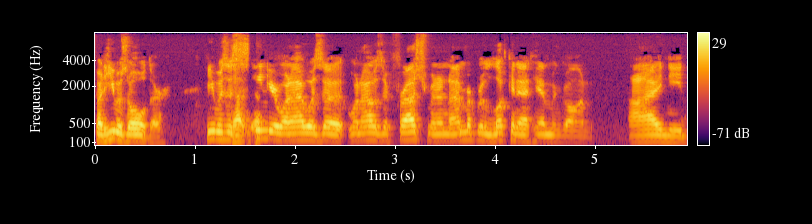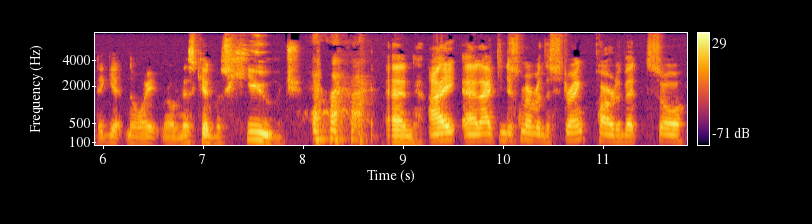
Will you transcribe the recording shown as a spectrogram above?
but he was older. He was a senior when I was a when I was a freshman, and I remember looking at him and going, I need to get in the weight room. This kid was huge, and I and I can just remember the strength part of it. So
